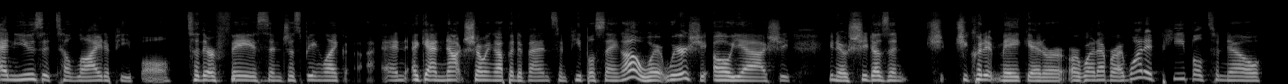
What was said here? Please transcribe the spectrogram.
and use it to lie to people to their face mm-hmm. and just being like and again not showing up at events and people saying oh where, where is she? Oh yeah she you know she doesn't she, she couldn't make it or or whatever. I wanted people to know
